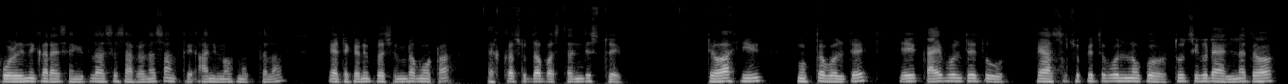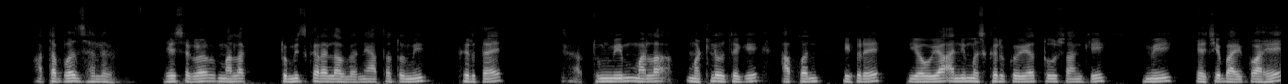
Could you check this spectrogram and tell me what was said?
कोळीने करायला सांगितलं असं सागरनं सांगते. आणि मग मुक्ताला या ठिकाणी प्रचंड मोठा धक्का सुद्धा बसताना दिसतोय. तेव्हा ही मुक्ता बोलते हे काय बोलते तू? हे असं चुकीचं बोलू नको. तूच इकडे आली ना तेव्हा आता बस झालं. हे सगळं मला तुम्हीच करायला लावलं आणि आता तुम्ही फिरताय. तुम्ही मला म्हटले होते की आपण इकडे येऊया आणि मस्करी करूया. तू सांग की मी याची बायको आहे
